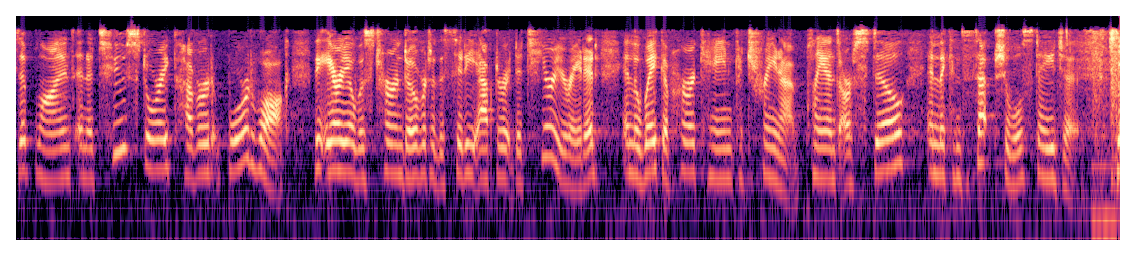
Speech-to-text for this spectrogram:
zip lines, and a two-story covered boardwalk. The area was turned over to the city after it deteriorated in the wake of Hurricane Katrina. Plans are still in the conceptual stages. So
